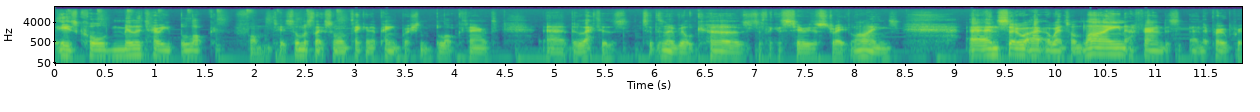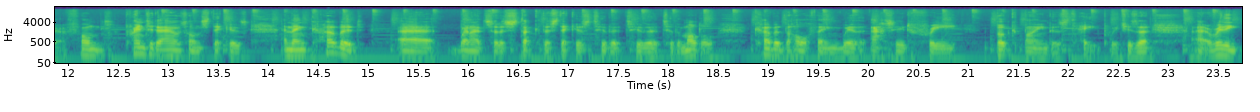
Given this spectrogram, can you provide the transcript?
is called Military Block font. It's almost like someone taking a paintbrush and blocked out uh, the letters. So there's no real curves, it's just like a series of straight lines. And so I, I went online, I found an appropriate font, printed out on stickers, and then covered uh, when I'd sort of stuck the stickers to the to the to the model, covered the whole thing with acid-free bookbinders tape, which is a, a, really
